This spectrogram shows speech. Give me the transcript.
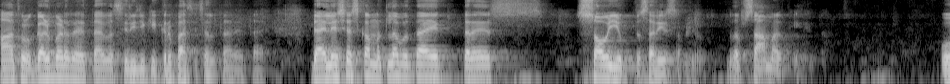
हाँ थोड़ा गड़बड़ रहता है, बस श्री जी की कृपा से चलता रहता है। डायलिसिस का मतलब होता है एक तरह सौयुक्त शरीर समझो मतलब सामर्थ्य। वो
